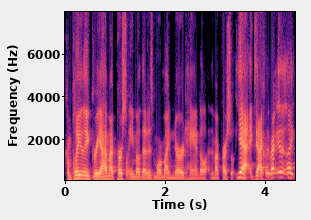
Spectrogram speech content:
Completely agree. I have my personal email that is more my nerd handle, and then my personal, yeah, exactly, right. Like,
